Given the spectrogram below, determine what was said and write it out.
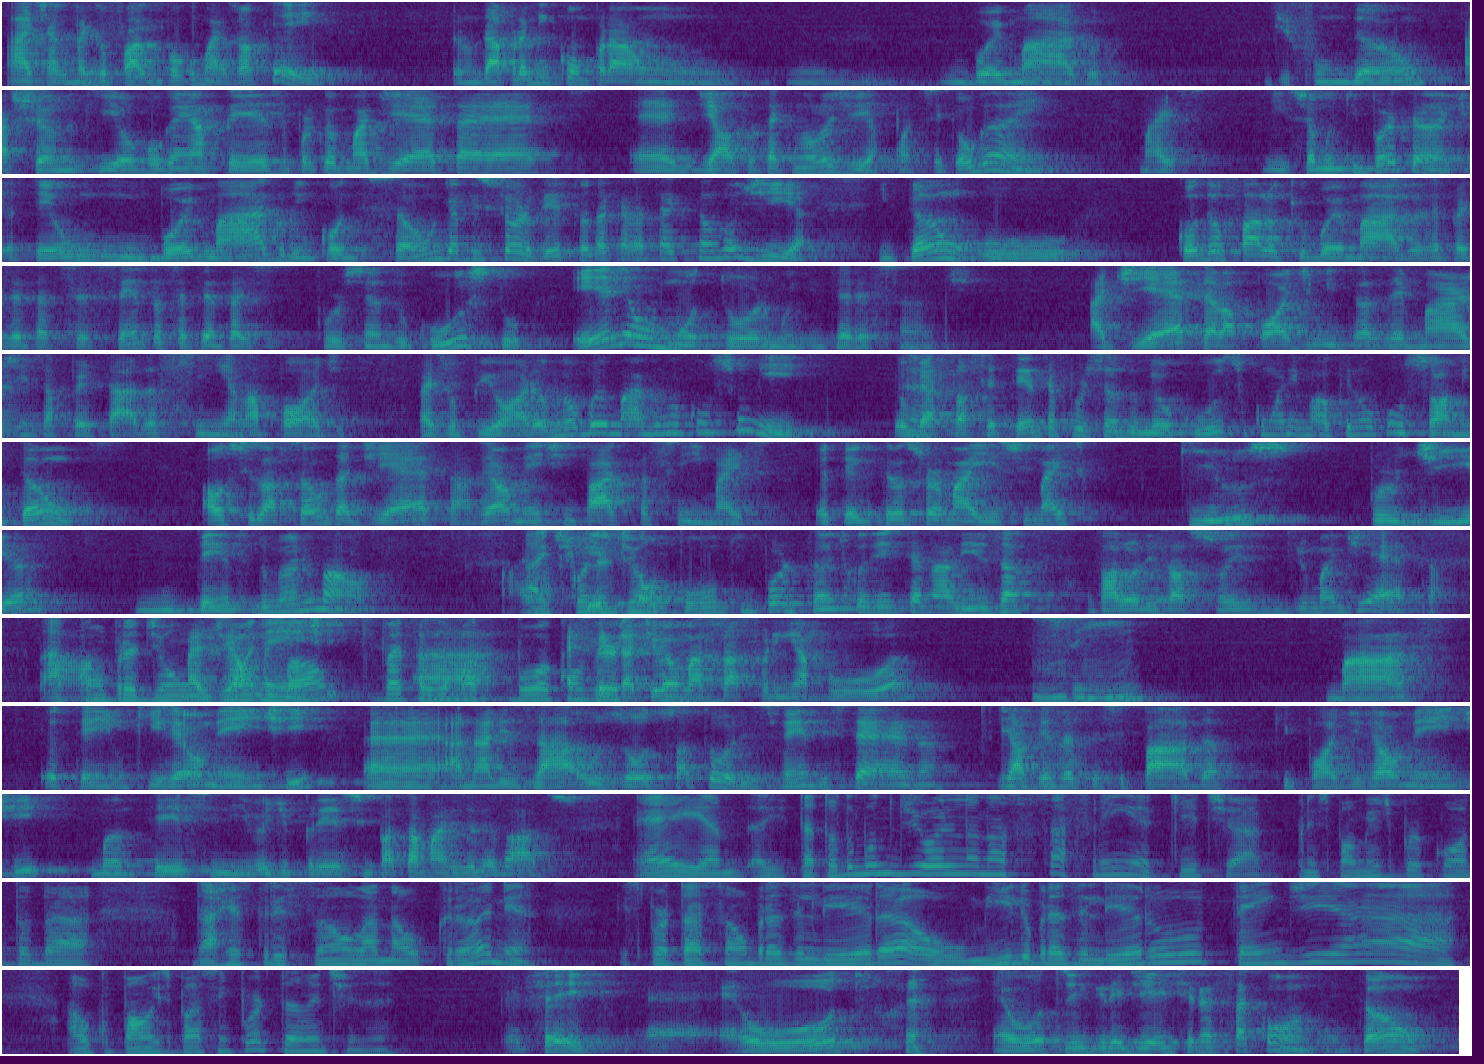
Ah, Thiago, mas eu pago um pouco mais. Ok. Não dá para mim comprar um, um, um boi magro de fundão achando que eu vou ganhar peso porque uma dieta é, é de alta tecnologia. Pode ser que eu ganhe, mas isso é muito importante, eu ter um boi magro em condição de absorver toda aquela tecnologia. Então, o, quando eu falo que o boi magro representa 60% a 70% do custo, ele é um motor muito interessante. A dieta, ela pode me trazer margens apertadas? Sim, ela pode. Mas o pior é o meu boi magro não consumir. Eu é. gastar 70% do meu custo com um animal que não consome. Então, a oscilação da dieta realmente impacta sim, mas eu tenho que transformar isso em mais quilos por dia dentro do meu animal. A escolha esse de um... é um ponto importante quando a gente analisa valorizações de uma dieta. Tá? A compra de um, Mas, de um animal que vai fazer uma boa conversão. A expectativa é uma safrinha boa, uhum. sim, mas eu tenho que realmente é, analisar os outros fatores, venda externa, a venda antecipada, que pode realmente manter esse nível de preço em patamares elevados. É, e está todo mundo de olho na nossa safrinha aqui, Tiago, principalmente por conta da, da restrição lá na Ucrânia. Exportação brasileira, ou milho brasileiro, tende a, a ocupar um espaço importante, né? Perfeito. É, é, outro, é outro ingrediente nessa conta. Então,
